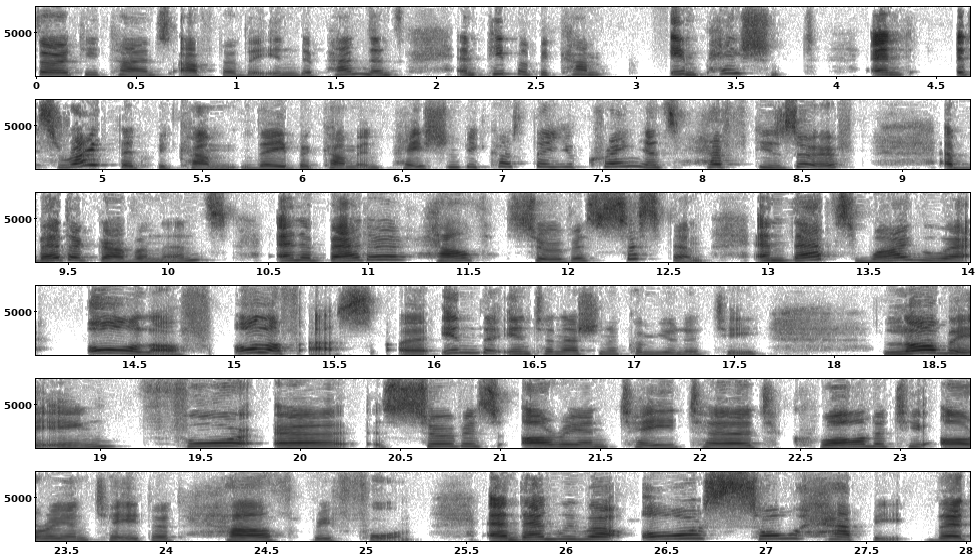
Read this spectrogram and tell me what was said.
30 times after the independence, and people become impatient. And it's right that become they become impatient because the Ukrainians have deserved a better governance and a better health service system. And that's why we were all of all of us uh, in the international community lobbying for a service orientated, quality orientated health reform. And then we were all so happy that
